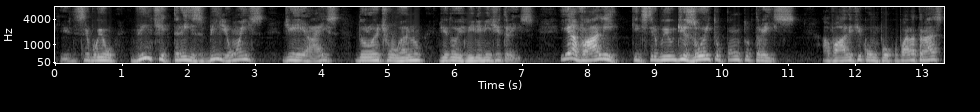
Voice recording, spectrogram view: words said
que distribuiu 23 bilhões de reais durante o ano de 2023, e a Vale, que distribuiu 18,3. A Vale ficou um pouco para trás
